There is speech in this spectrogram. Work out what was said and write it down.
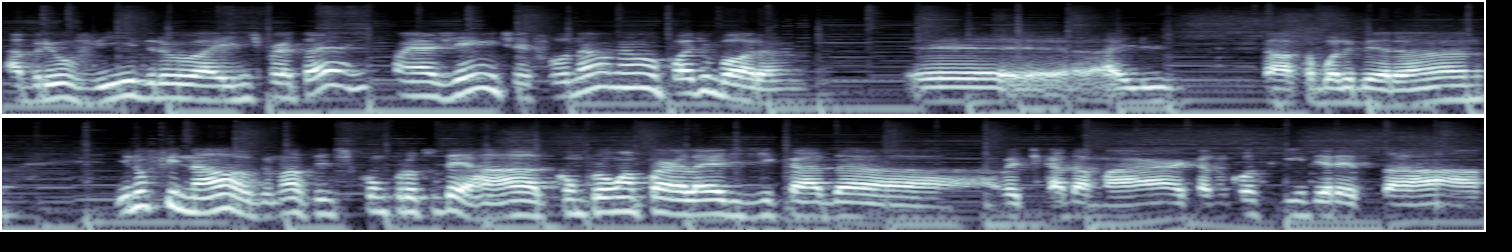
abriu o vidro, aí a gente perguntou, é, então, é a gente? Ele falou, não, não, pode ir embora. É, aí tá, acabou liberando. E no final, nossa, a gente comprou tudo errado, comprou uma parlay de cada, de cada marca, não conseguia endereçar.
